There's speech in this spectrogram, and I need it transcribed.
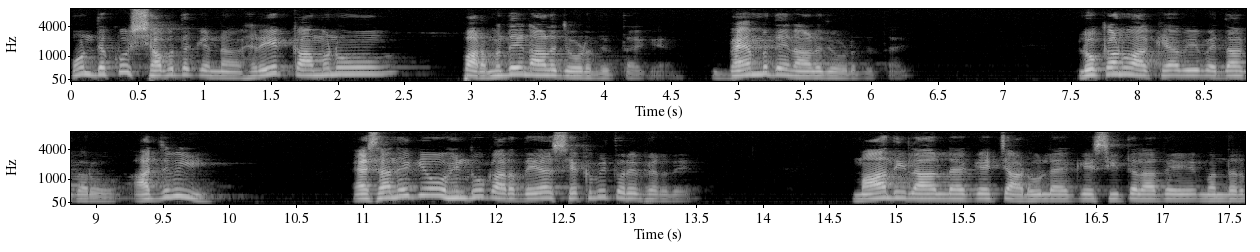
ਹੁਣ ਦੇਖੋ ਸ਼ਬਦ ਕਿੰਨਾ, ਹਰੇਕ ਕੰਮ ਨੂੰ ਭਰਮ ਦੇ ਨਾਲ ਜੋੜ ਦਿੱਤਾ ਗਿਆ, ਵਹਿਮ ਦੇ ਨਾਲ ਜੋੜ ਦਿੱਤਾ ਗਿਆ। ਲੋਕਾਂ ਨੂੰ ਆਖਿਆ ਵੀ ਇਦਾਂ ਕਰੋ, ਅੱਜ ਵੀ ਐਸਾ ਨਹੀਂ ਕਿ ਉਹ ਹਿੰਦੂ ਕਰਦੇ ਆ, ਸਿੱਖ ਵੀ ਤੁਰੇ ਫਿਰਦੇ ਮਾਂ ਦੀ ਲਾਲ ਲੈ ਕੇ, ਝਾੜੂ ਲੈ ਕੇ, ਸੀਤਲਾ ਤੇ ਮੰਦਰ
